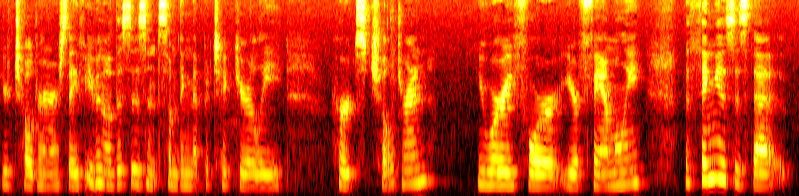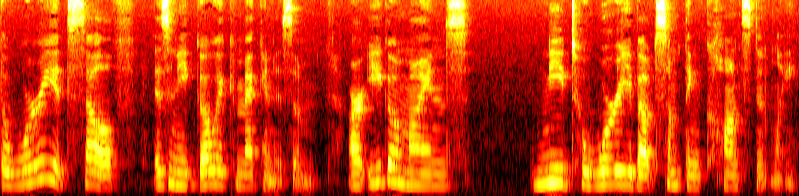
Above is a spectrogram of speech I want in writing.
your children are safe, even though this isn't something that particularly hurts children. You worry for your family. The thing is is that the worry itself is an egoic mechanism. Our ego minds need to worry about something constantly.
